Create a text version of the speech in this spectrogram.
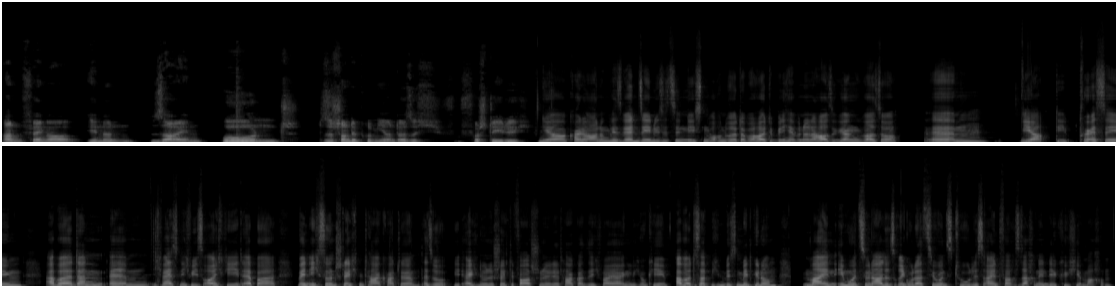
Anfänger innen sein. Und das ist schon deprimierend. Also ich verstehe dich. Ja, keine Ahnung. Wir werden sehen, wie es jetzt in den nächsten Wochen wird. Aber heute bin ich einfach nur nach Hause gegangen und war so, ähm, ja, depressing. Aber dann, ähm, ich weiß nicht, wie es euch geht, aber wenn ich so einen schlechten Tag hatte, also eigentlich nur eine schlechte Fahrstunde, der Tag an sich war ja eigentlich okay, aber das hat mich ein bisschen mitgenommen. Mein emotionales Regulationstool ist einfach Sachen in der Küche machen.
